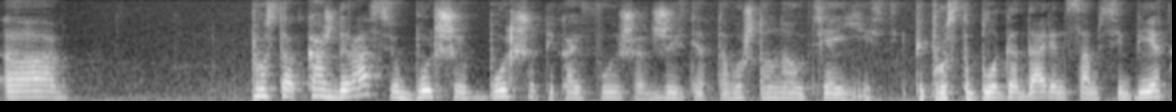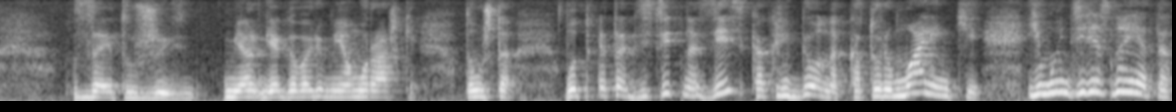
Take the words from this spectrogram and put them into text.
э, просто каждый раз все больше и больше ты кайфуешь от жизни, от того, что она у тебя есть. И ты просто благодарен сам себе за эту жизнь. Меня- я говорю, у меня мурашки, потому что вот это действительно здесь как ребенок, который маленький, ему интересно это,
